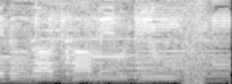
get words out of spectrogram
I do not come in peace.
